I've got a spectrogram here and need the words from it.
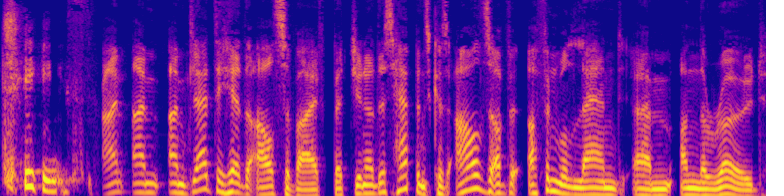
Jeez. I'm I'm I'm glad to hear the owl survived, but you know this happens because owls often will land um, on the road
